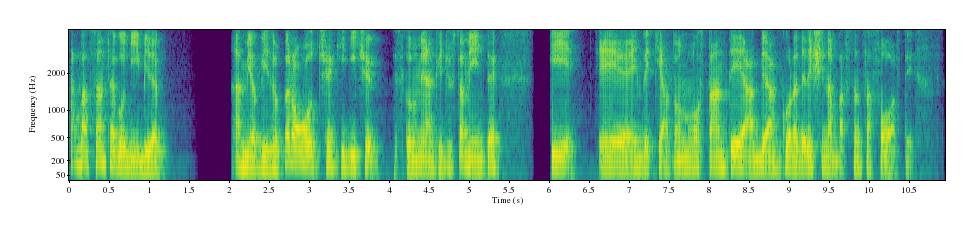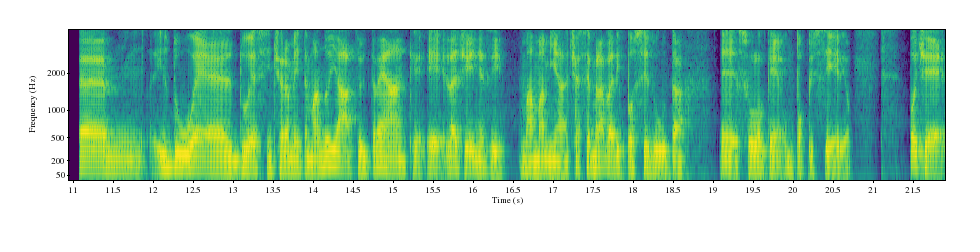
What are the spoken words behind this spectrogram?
abbastanza godibile a mio avviso, però c'è chi dice, secondo me anche giustamente, che è invecchiato nonostante abbia ancora delle scene abbastanza forti. Ehm, il 2, il 2 sinceramente mi ha annoiato, il 3 anche e la Genesi, mamma mia, cioè sembrava riposseduta, eh, solo che un po' più serio. Poi c'è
